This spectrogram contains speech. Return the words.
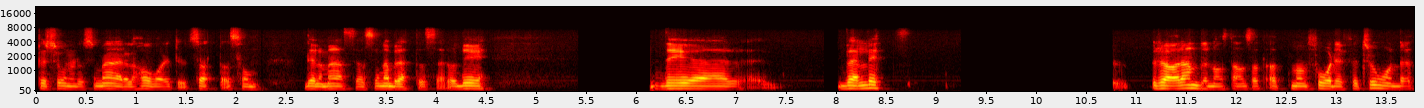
personer då som är eller har varit utsatta som delar med sig av sina berättelser. Och det, det är väldigt rörande någonstans att, att man får det förtroendet.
